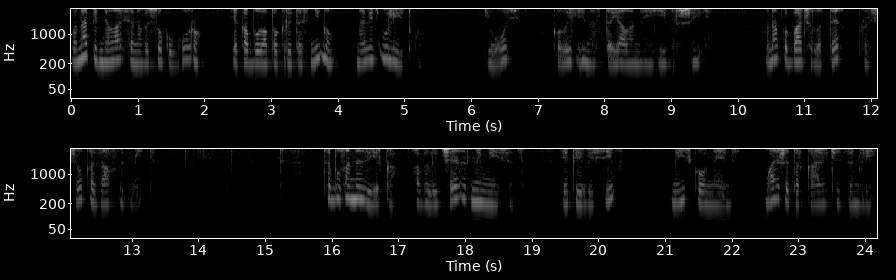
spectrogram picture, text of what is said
Вона піднялася на високу гору, яка була покрита снігом навіть улітку. І ось, коли Ліна стояла на її вершині, вона побачила те, про що казав ведмідь. Це була не зірка, а величезний місяць, який висів низько в небі, майже торкаючись землі.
